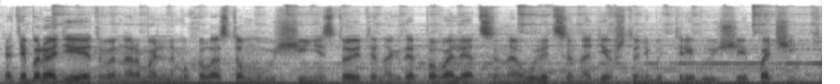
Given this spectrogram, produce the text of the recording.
Хотя бы ради этого нормальному холостому мужчине стоит иногда поваляться на улице, надев что-нибудь требующее починки.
